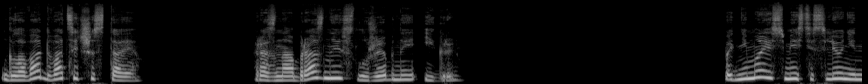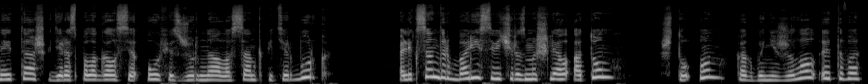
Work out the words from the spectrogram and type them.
Глава 26. Разнообразные служебные игры. Поднимаясь вместе с Леней на этаж, где располагался офис журнала «Санкт-Петербург», Александр Борисович размышлял о том, что он, как бы не желал этого,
